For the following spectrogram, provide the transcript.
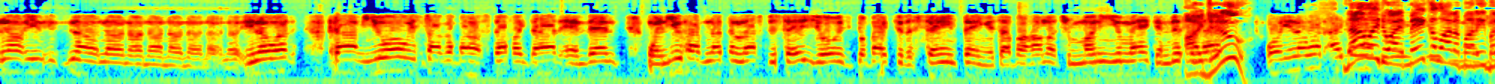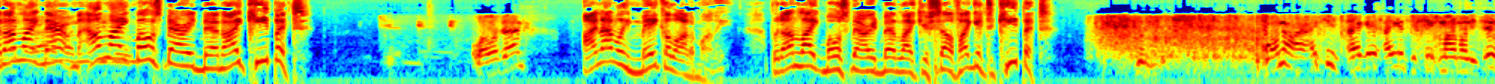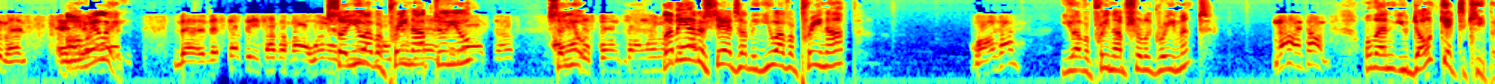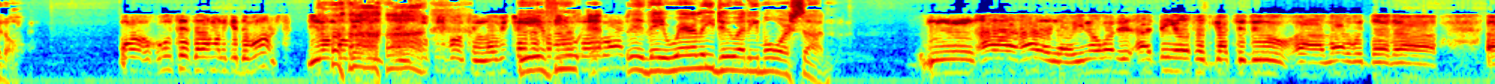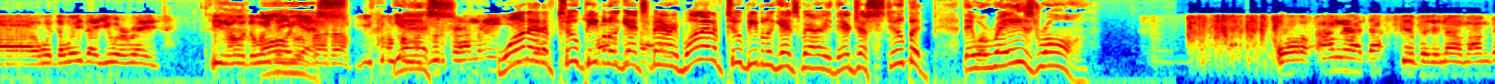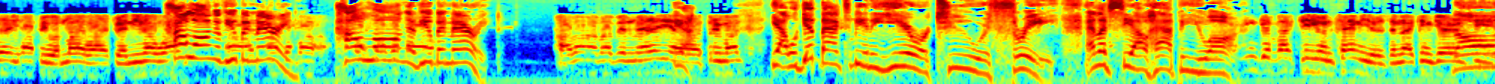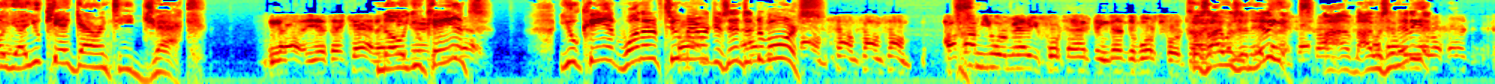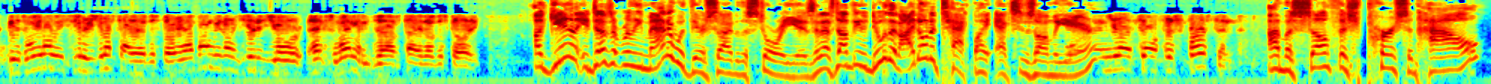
No, no, no, no, no, no, no, no, no. You know what, Tom? You always talk about stuff like that, and then when you have nothing left to say, you always go back to the same thing. It's about how much money you make and this. and I that. do. Well, you know what? I Not only do I make a lot of money, but unlike a lot of mar unlike most married men, I keep it. What was that? I not only make a lot of money, but unlike most married men like yourself, I get to keep it. Well, no, I keep, I get, I get to keep my money too, man. And Oh, you know really? what? The the stuff that you talk about women. So you have a prenup, do you? that So I you- understand some women. Let me understand something. You have a prenup? What was that? You have a prenuptial agreement? No, I don't. Well, then you don't get to keep it all. Well, who says that I'm going to get divorced? You don't believe in, in two people can love each other If you, rest of their lives? eh, they rarely do anymore, son. Mm, I, I don't know. You know what? I think it also has got to do uh, a lot with that, uh, uh, with the way that you were raised. You know, the way Oh, that you yes. were brought up. You come Yes. from a good family. One out of two people who gets family. married, one out of two people who gets married, they're just stupid. They were raised wrong. Well, I'm not that stupid, and I'm, I'm very happy with my wife. And you know what? How long have you been married? How long have you been married? How long have I been married? Yeah. Uh, three months. Yeah, well, get back to me in a year or two or three, and let's see how happy you are. I can get back to you in ten years, and I can guarantee. Oh, you. yeah, you can't guarantee jack. No, yes, I can. I No, can you can't. that. You can't. One out of two Tom, marriages into I- divorce. Tom, Tom, Tom, Tom. How come you were married four times and got divorced four times? Because I was an idiot. times. How come- I- I was an idiot. heard- Because we always hear your side of the story. How come we don't hear your ex-women's uh, side of the story? Again, it doesn't really matter what their side of the story is. It has nothing to do with it. I don't attack my exes on the air. And you're a selfish person. I'm a selfish person. How?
